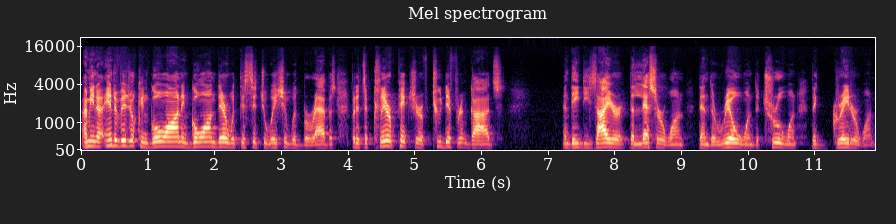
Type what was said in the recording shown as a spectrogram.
I mean, an individual can go on and go on there with this situation with Barabbas, but it's a clear picture of two different gods, and they desire the lesser one than the real one, the true one, the greater one.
